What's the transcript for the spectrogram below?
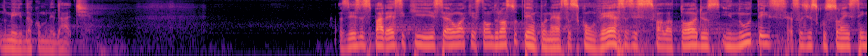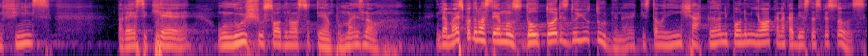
no meio da comunidade. Às vezes parece que isso é uma questão do nosso tempo, né? Essas conversas, esses falatórios inúteis, essas discussões sem fins, parece que é um luxo só do nosso tempo, mas não. Ainda mais quando nós temos doutores do YouTube, né, que estão ali encharcando e pondo minhoca na cabeça das pessoas.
